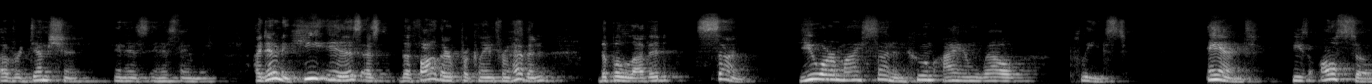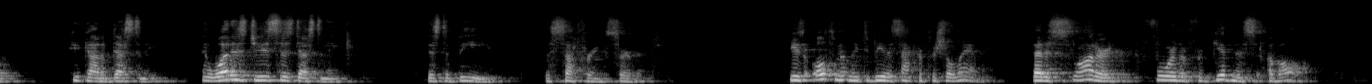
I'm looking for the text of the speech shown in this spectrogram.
of redemption in his, in his family. Identity. He is, as the Father proclaimed from heaven, the beloved Son. You are my Son, in whom I am well pleased. And he's also, he got a destiny. And what is Jesus' destiny? Is to be the suffering servant. He is ultimately to be the sacrificial lamb that is slaughtered for the forgiveness of all.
